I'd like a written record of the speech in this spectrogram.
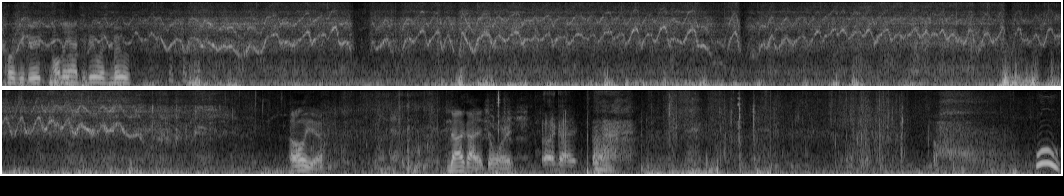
Told you, dude. All they had to do was move. Oh yeah. No, I got it. Don't worry. I got it. Woo!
